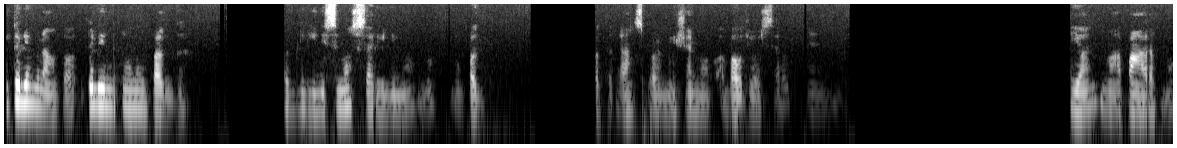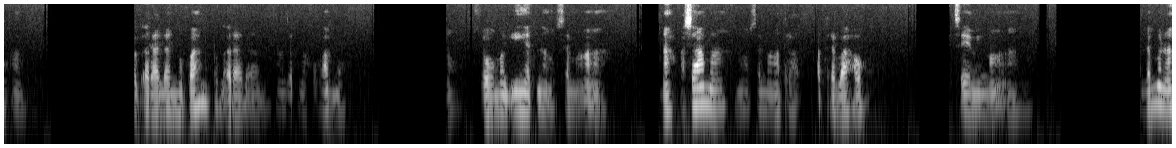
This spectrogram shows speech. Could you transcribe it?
ituloy mo lang to ituloy mo itong pag paglilinis mo sa sarili mo no? yung pag pagka-transformation mo about yourself and ayun mga pangarap mo ang pag-aralan mo pa pag-aralan hanggat makuha mo no? so mag-ingat lang sa mga nakakasama no? sa mga tra- katrabaho kasi may mga alam mo na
